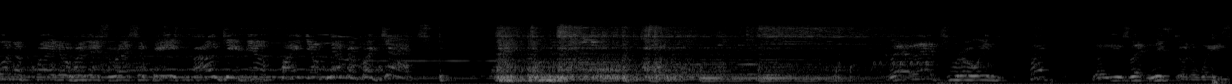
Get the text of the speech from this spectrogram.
want to fight over this recipe? I'll give you a fight you'll never forget. Well, that's ruined just letting this go to waste.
